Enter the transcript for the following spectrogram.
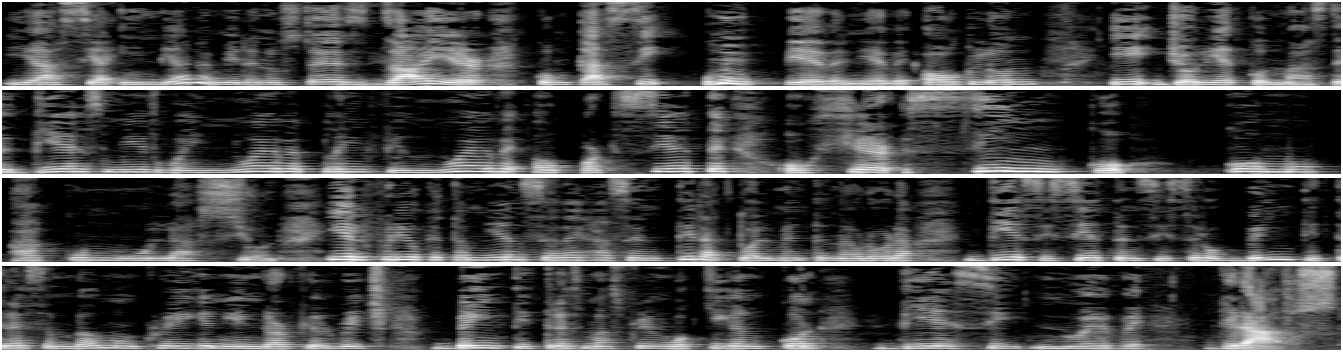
y hacia Indiana. Miren ustedes, Dyer con casi un pie de nieve, Oglon y Joliet con más de 10, Midway 9, Plainfield 9, Oak Park 7, O'Hare 5 como acumulación. Y el frío que también se deja sentir actualmente en Aurora, 17 en Cicero, 23 en Belmont Cragen y en Garfield Ridge, 23 más frío en Waukegan con 19 grados.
